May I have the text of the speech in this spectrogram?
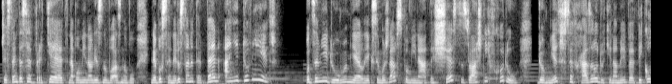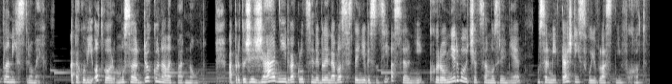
Přestaňte se vrtět, napomínali znovu a znovu, nebo se nedostanete ven ani dovnitř. Podzemní dům měl, jak si možná vzpomínáte, šest zvláštních vchodů. Dovnitř se vcházelo dutinami ve vykotlaných stromech. A takový otvor musel dokonale padnout. A protože žádní dva kluci nebyli na vlas stejně vysocí a silní, kromě dvojčat samozřejmě, musel mít každý svůj vlastní vchod.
